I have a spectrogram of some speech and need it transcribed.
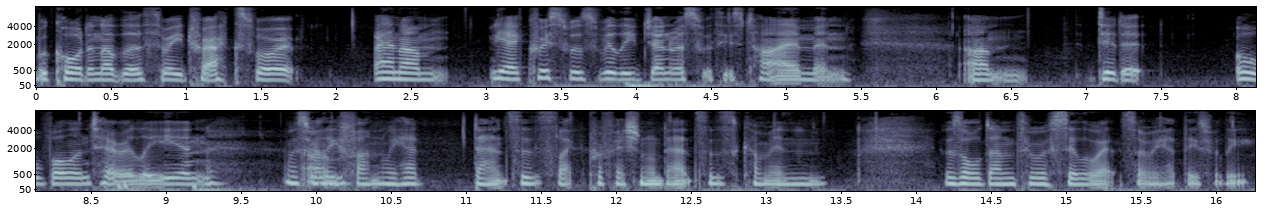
record another three tracks for it. And um, yeah, Chris was really generous with his time and um, did it all voluntarily. And It was really Um, fun. We had dancers, like professional dancers, come in. It was all done through a silhouette, so we had these really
